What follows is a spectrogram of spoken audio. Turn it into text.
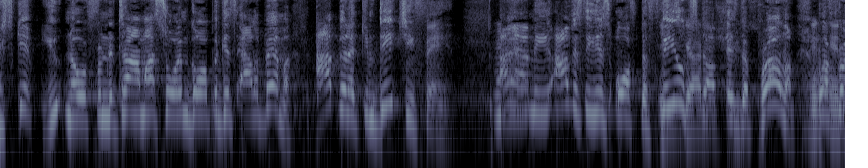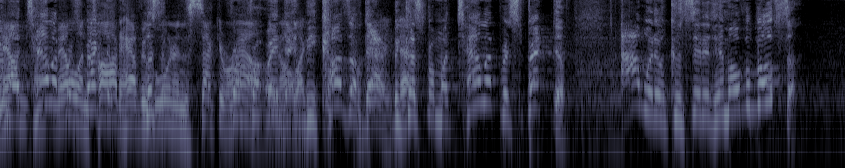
Skip, you know from the time I saw him go up against Alabama, I've been a Nkemdiche fan. I, I mean, obviously his off the field stuff is the problem. And- but and from now- a talent Mel and perspective, Todd have him listen, going in the second from- round, from- you know, like- because of Okay, that, yeah. because from a talent perspective, I would have considered him over Bosa.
